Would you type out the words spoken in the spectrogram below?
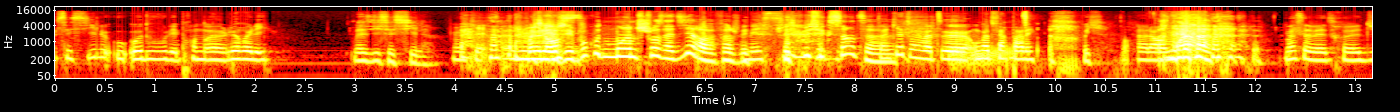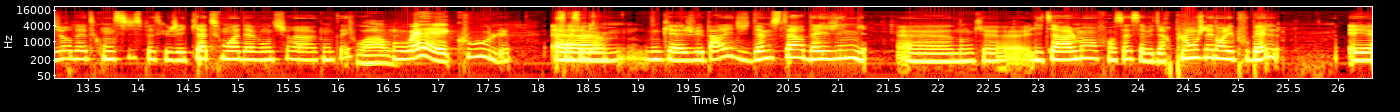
Cécile ou Aude, vous voulez prendre le relais? Vas-y Cécile. Ok, je Moi, me j'ai- beaucoup de moins de choses à dire. Enfin, je vais, Mais je vais être plus succincte. T'inquiète, on va te, on va te faire parler. Ah, oui. Bon. Alors moi, moi, ça va être dur d'être concise parce que j'ai quatre mois d'aventure à raconter. Waouh. Ouais, cool. Ça, bien. Euh, Donc, euh, je vais parler du dumpster diving. Euh, donc, littéralement en français, ça veut dire plonger dans les poubelles. Et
